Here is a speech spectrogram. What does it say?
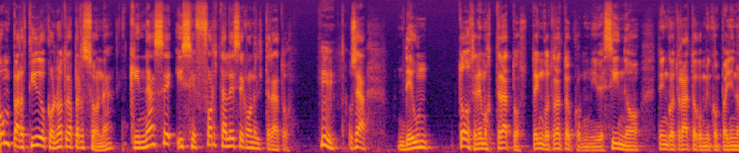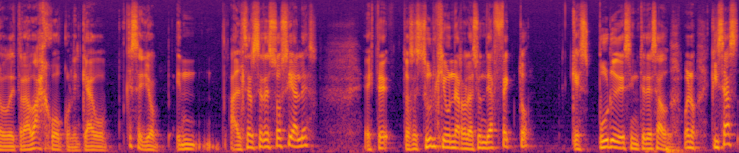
Compartido con otra persona que nace y se fortalece con el trato. Hmm. O sea, de un todos tenemos tratos. Tengo trato con mi vecino, tengo trato con mi compañero de trabajo, con el que hago, qué sé yo, en- al ser seres sociales, este, entonces surge una relación de afecto que es puro y desinteresado. Bueno, quizás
